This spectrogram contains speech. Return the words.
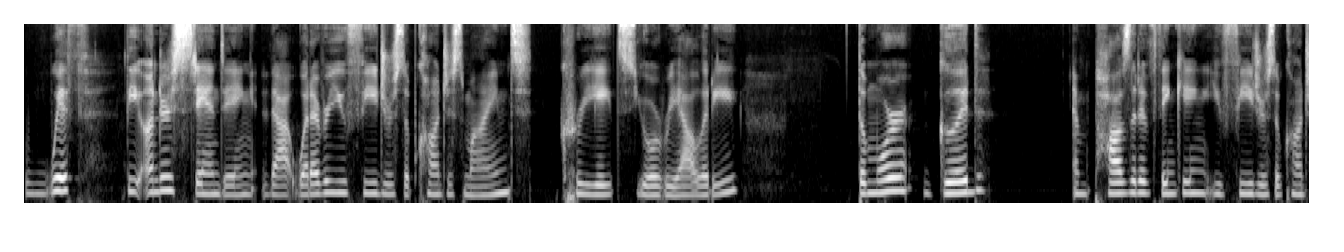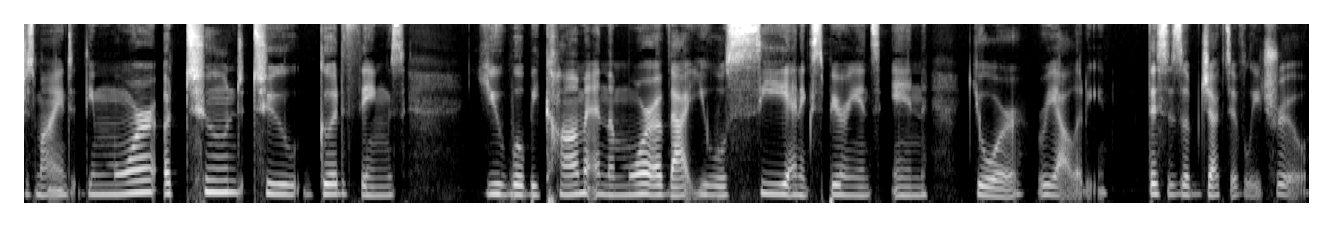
with the understanding that whatever you feed your subconscious mind creates your reality, the more good and positive thinking you feed your subconscious mind, the more attuned to good things you will become, and the more of that you will see and experience in your reality. This is objectively true.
